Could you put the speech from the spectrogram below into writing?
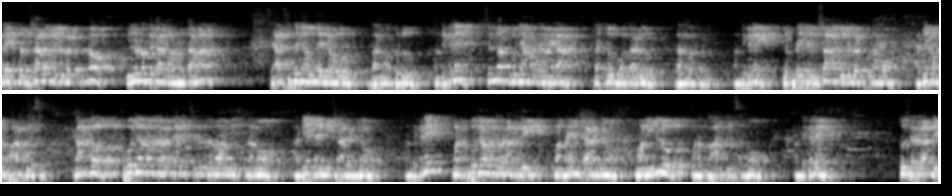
అరే ఎంత విశాలంగా ఇల్లు కట్టుకున్నావు? ఇల్లున్నంతకాలం మనం ఉంటామా? శాశ్వతంగా ఉండేది ఎవరు? భగవంతుడు. అందుకనే చిన్న పూజా మందిరమైన సర్దుకుపోతాడు భగవంతుడు. అందుకనే ఎప్పుడైతే విశాలంగా ఇల్లు కట్టుకున్నామో అదే మన భారతదేశం. దాంట్లో పూజామందిరం ఎంతైతే చిన్న నిర్మాణం చేస్తున్నామో అదే నైమిషారణ్యం. అందుకని మన పూజా మందిరం లాంటిది మన నైమిషారణ్యం మన ఇల్లు మన భారతదేశము. అందుకని చూసారు ఇలాంటి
